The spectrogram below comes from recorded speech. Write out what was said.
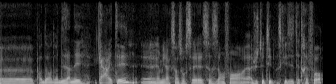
euh, pendant, des années, qui a arrêté, et a mis l'accent sur ses enfants à juste titre parce qu'ils étaient très forts.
